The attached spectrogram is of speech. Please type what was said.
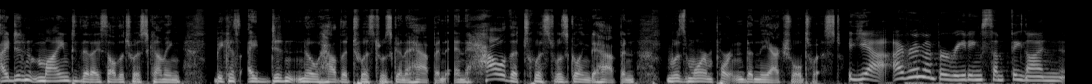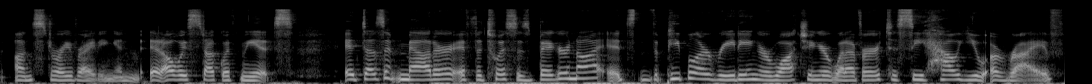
I didn't mind that I saw the twist coming because I didn't know how the twist was going to happen. And how the twist was going to happen was more important than the actual twist. Yeah. I remember reading something on, on story writing, and it always stuck with me. It's, it doesn't matter if the twist is big or not. It's the people are reading or watching or whatever to see how you arrive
